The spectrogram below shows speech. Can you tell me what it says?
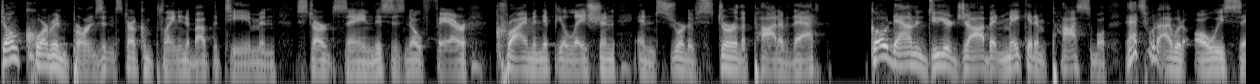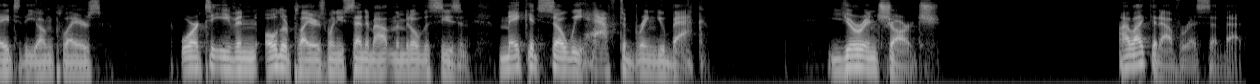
Don't Corbin Burnes it and start complaining about the team and start saying this is no fair, cry manipulation, and sort of stir the pot of that. Go down and do your job and make it impossible. That's what I would always say to the young players or to even older players when you send them out in the middle of the season. Make it so we have to bring you back. You're in charge. I like that Alvarez said that.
